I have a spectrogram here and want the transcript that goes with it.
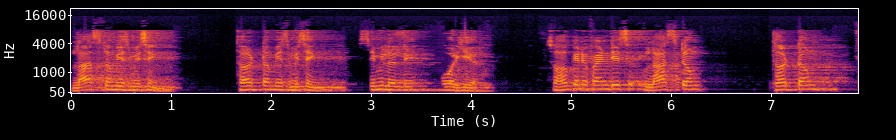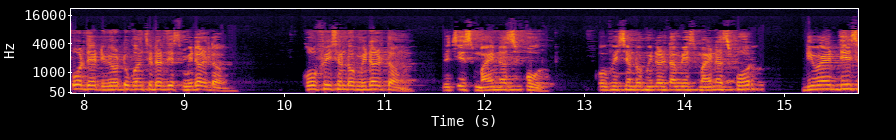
last term is missing third term is missing. Similarly over here. So how can you find this last term third term? For that you have to consider this middle term. Coefficient of middle term which is minus 4 coefficient of middle term is minus 4 divide this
